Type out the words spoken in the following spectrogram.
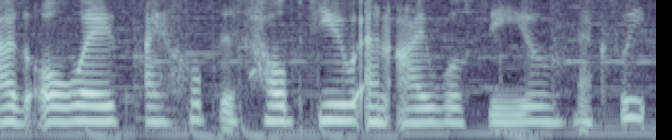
As always, I hope this helped you, and I will see you next week.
